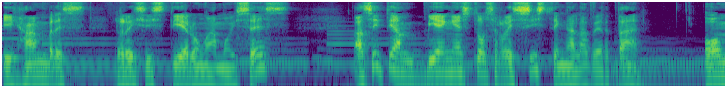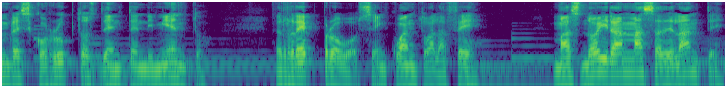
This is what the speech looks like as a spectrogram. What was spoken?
y Jambres resistieron a Moisés, así también estos resisten a la verdad, hombres corruptos de entendimiento, réprobos en cuanto a la fe, mas no irán más adelante,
